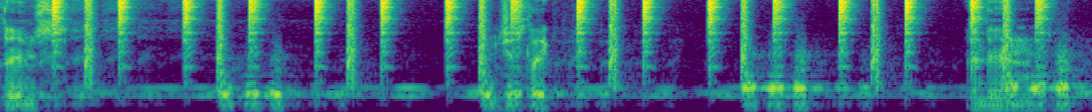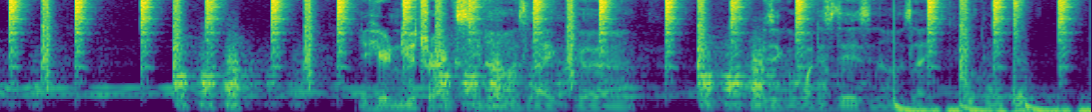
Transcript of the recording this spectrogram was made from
sometimes you just like, and then you hear new tracks, you know, it's like uh, music, what is this, you know, it's like.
